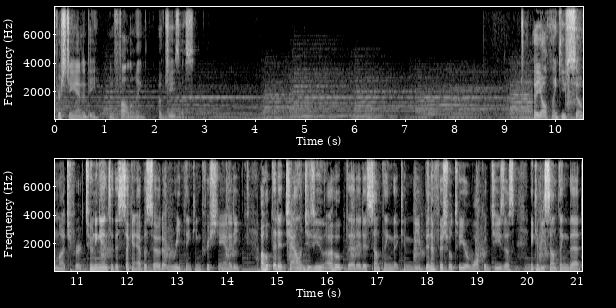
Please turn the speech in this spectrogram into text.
Christianity and following of Jesus. Hey, y'all, thank you so much for tuning in to this second episode of Rethinking Christianity. I hope that it challenges you. I hope that it is something that can be beneficial to your walk with Jesus. It can be something that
